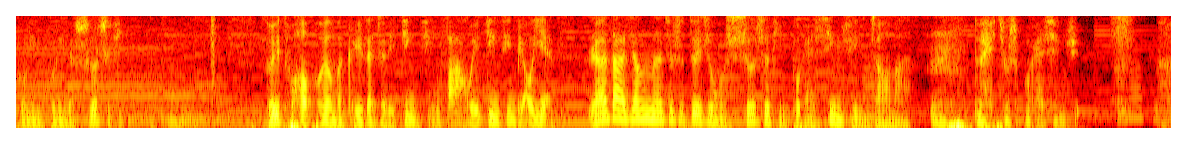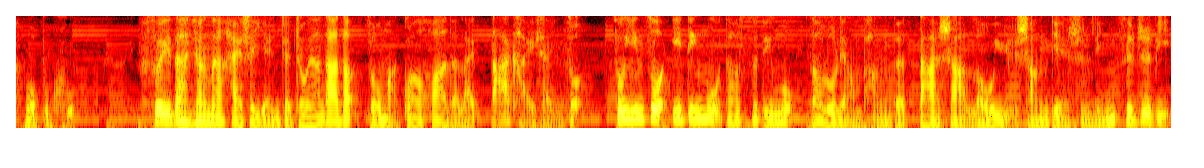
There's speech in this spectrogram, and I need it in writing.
布灵布灵的奢侈品，嗯，所以土豪朋友们可以在这里尽情发挥、尽情表演。然而大江呢，就是对这种奢侈品不感兴趣，你知道吗？嗯，对，就是不感兴趣。我不哭，所以大江呢，还是沿着中央大道走马观花的来打卡一下银座。从银座一丁目到四丁目，道路两旁的大厦、楼宇、商店是鳞次栉比。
